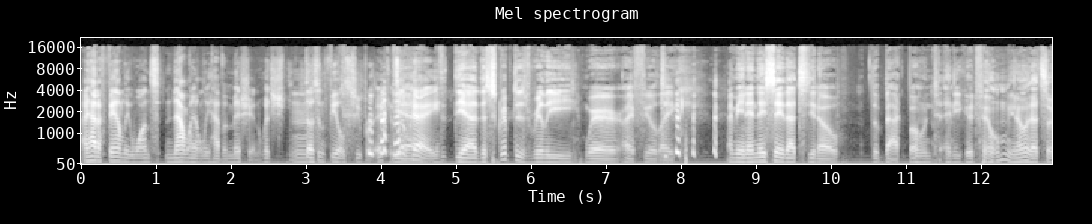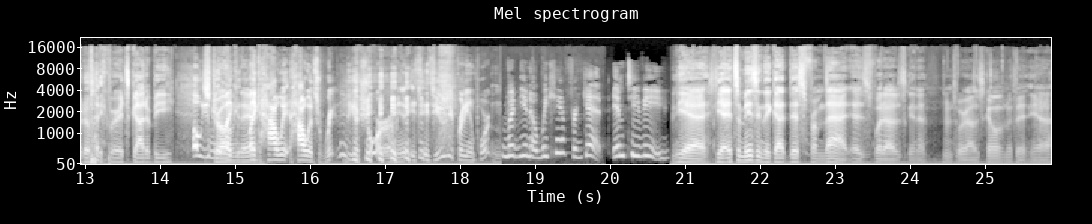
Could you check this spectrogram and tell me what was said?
"I had a family once. Now I only have a mission," which doesn't feel super. It's yeah. okay. Th- Yeah, the script is really where I feel like. I mean, and they say that's you know the backbone to any good film. You know, that's sort of like where it's got to be. Oh, you mean like there. like how it how it's written? Yeah, sure. I mean, it's, it's usually pretty important. But you know, we can't forget MTV. Yeah, yeah, it's amazing they got this from that. Is what I was gonna. That's where I was going with it. Yeah.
